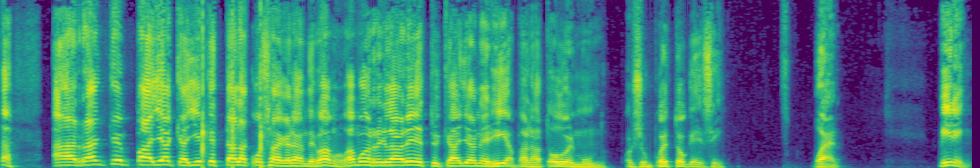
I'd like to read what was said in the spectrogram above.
Arranquen para allá, que allí es que está la cosa grande. Vamos, vamos a arreglar esto y que haya energía para todo el mundo. Por supuesto que sí. Bueno, miren,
